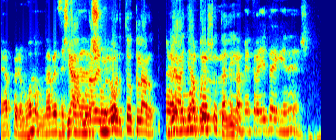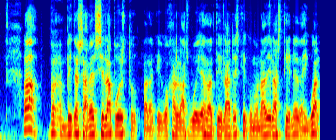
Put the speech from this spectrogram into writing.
Ya, pero bueno, una vez ya, una vez muerto, claro. Ya, ya, por eso te digo. ¿La metralleta de quién es? Ah, pues, vete a saber, se la ha puesto para que cojan las huellas dactilares, que como nadie las tiene, da igual.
